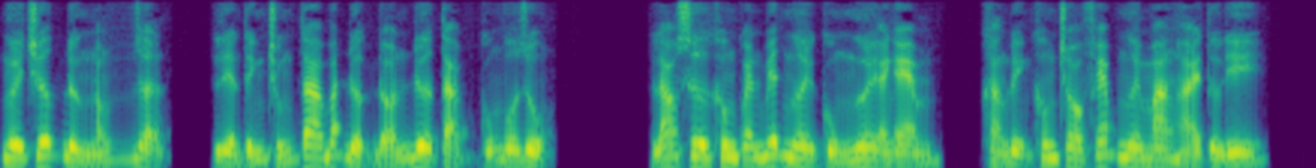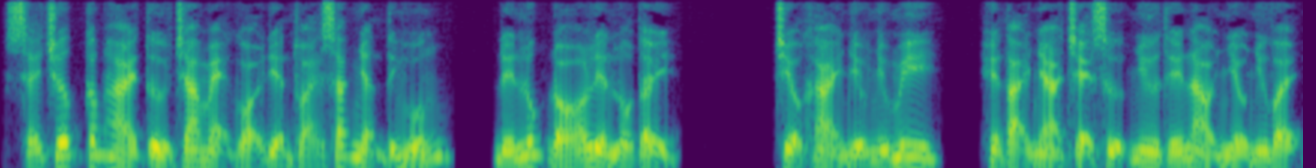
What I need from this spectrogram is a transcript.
ngươi trước đừng nóng giận, liền tính chúng ta bắt được đón đưa tạp cũng vô dụng. Lão sư không quen biết ngươi cùng ngươi anh em, khẳng định không cho phép ngươi mang hải tử đi, sẽ trước cấp hải tử cha mẹ gọi điện thoại xác nhận tình huống, đến lúc đó liền lộ tẩy. Triệu Khải nhíu nhíu mi, hiện tại nhà trẻ sự như thế nào nhiều như vậy.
